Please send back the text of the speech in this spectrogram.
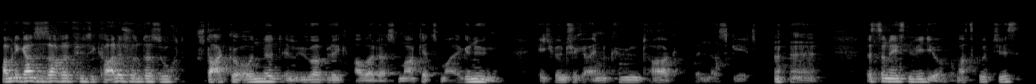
haben die ganze Sache physikalisch untersucht, stark gerundet im Überblick, aber das mag jetzt mal genügen. Ich wünsche euch einen kühlen Tag, wenn das geht. Bis zum nächsten Video. Macht's gut. Tschüss.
